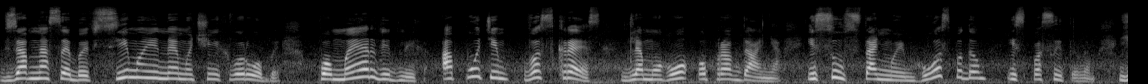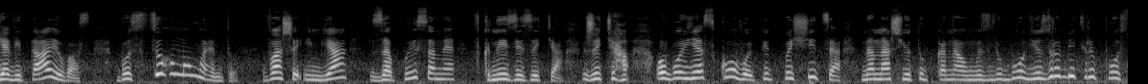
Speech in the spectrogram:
взяв на себе всі мої немочі і хвороби, помер від них, а потім воскрес для мого оправдання. Ісус, стань моїм Господом і Спасителем. Я вітаю вас, бо з цього моменту ваше ім'я записане книзі життя. Життя обов'язково підпишіться на наш Ютуб канал Ми з любов'ю. Зробіть репост.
